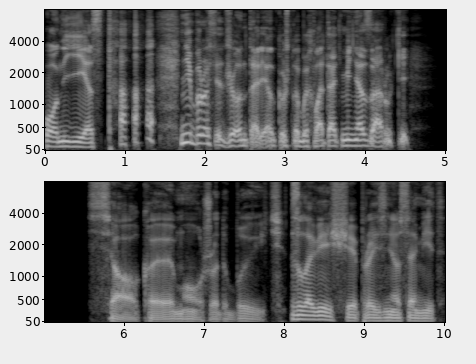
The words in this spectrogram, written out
Он ест. Не бросит же он тарелку, чтобы хватать меня за руки. «Всякое может быть», — зловеще произнес Амит.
